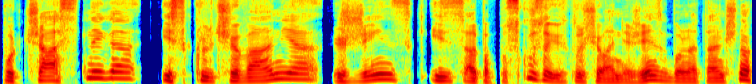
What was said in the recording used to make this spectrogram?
počasnega izključevanja žensk, iz, ali pa poskusa izključevanja žensk, bolj natančno,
